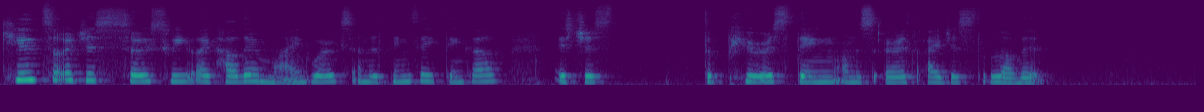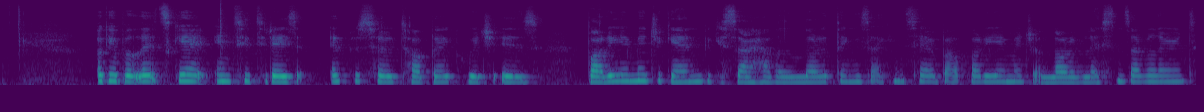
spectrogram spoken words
kids are just so sweet like how their mind works and the things they think of is just the purest thing on this earth I just love it okay but let's get into today's episode topic which is body image again because I have a lot of things I can say about body image, a lot of lessons I've learned,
